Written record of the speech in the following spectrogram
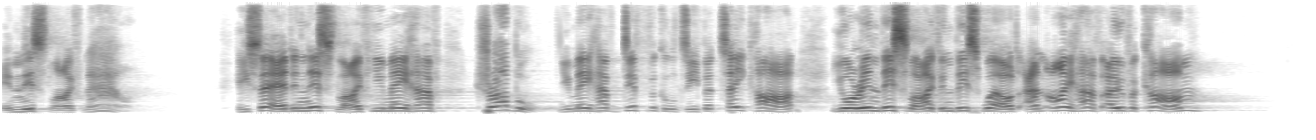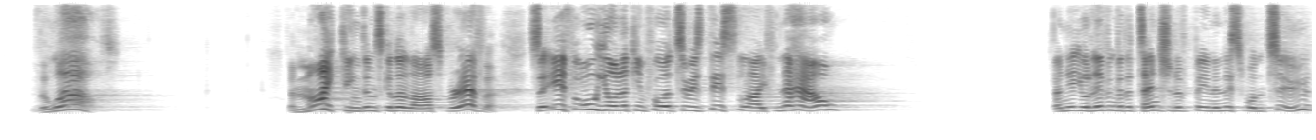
in this life now. He said, In this life, you may have trouble. You may have difficulty, but take heart. You're in this life, in this world, and I have overcome the world. And my kingdom's going to last forever. So if all you're looking forward to is this life now, and yet you're living with the tension of being in this one too,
